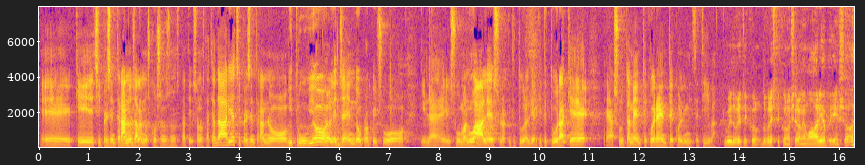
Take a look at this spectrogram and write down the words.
eh, che ci presenteranno, già l'anno scorso sono stati, sono stati, ad Aria, ci presenteranno Vitruvio leggendo proprio il suo, il, il suo manuale sull'architettura di architettura che è è assolutamente coerente con l'iniziativa. Voi dovete, dovreste conoscere a memoria, penso.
